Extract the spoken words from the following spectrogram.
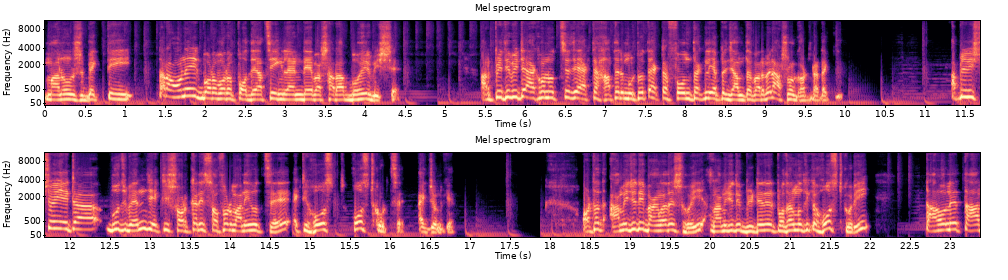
মানুষ, ব্যক্তি, তারা অনেক বড় বড় পদে আছে ইংল্যান্ডে বা সারা বহির্বিশ্বে। আর পৃথিবীটা এখন হচ্ছে যে একটা হাতের মুঠোতে একটা ফোন থাকলে আপনি জানতে পারবেন আসল ঘটনাটা কি। আপনি নিশ্চয়ই এটা বুঝবেন যে একটি সরকারি সফর মানে হচ্ছে একটি হোস্ট হোস্ট করছে একজনকে। অর্থাৎ আমি যদি বাংলাদেশ হই আর আমি যদি ব্রিটেনের প্রধানমন্ত্রীকে হোস্ট করি তাহলে তার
